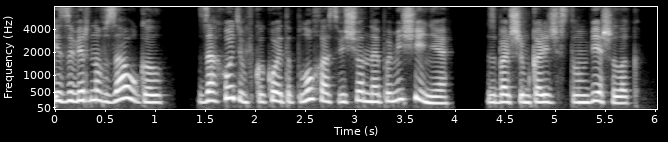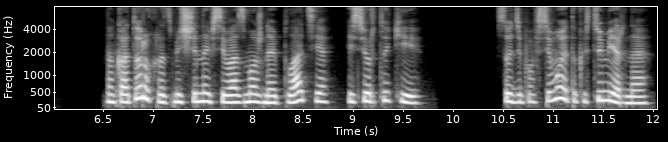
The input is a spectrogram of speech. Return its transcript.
и, завернув за угол, заходим в какое-то плохо освещенное помещение с большим количеством вешалок, на которых размещены всевозможные платья и сюртуки. Судя по всему, это костюмерное.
